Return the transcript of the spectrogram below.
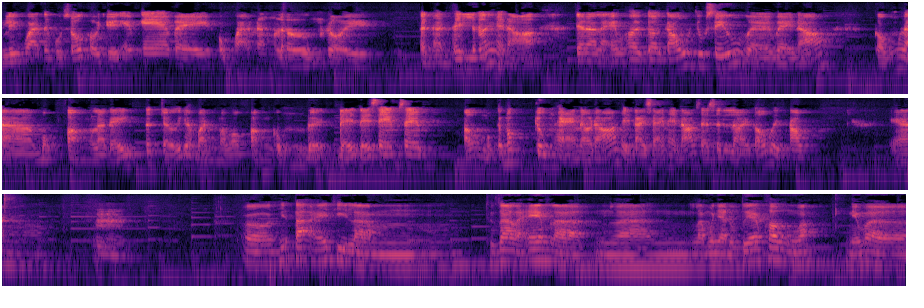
liên quan tới một số câu chuyện em nghe về khủng hoảng năng lượng rồi tình hình thế giới này nọ cho nên là em hơi cơ cấu chút xíu về về nó cũng là một phần là để tích trữ cho mình mà một phần cũng để để để xem xem ở một cái mốc trung hạn nào đó thì tài sản này nó sẽ sinh lời tốt hay không yeah. Dạ. à. ừ. ờ, hiện tại ấy thì là thực ra là em là là là một nhà đầu tư em không đúng không nếu mà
